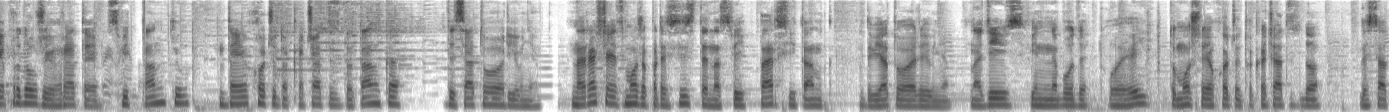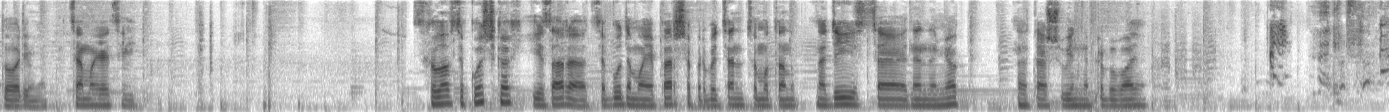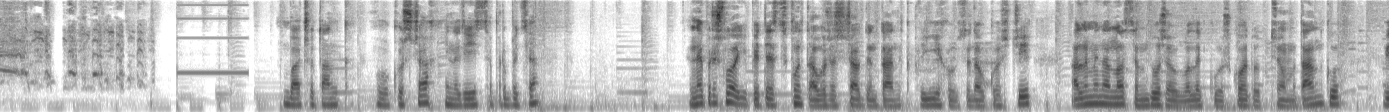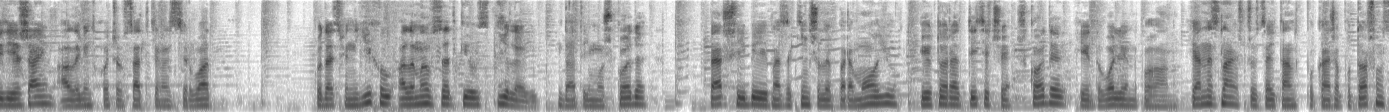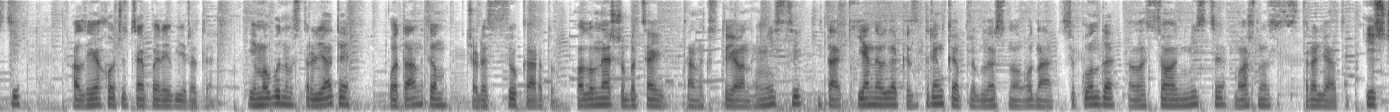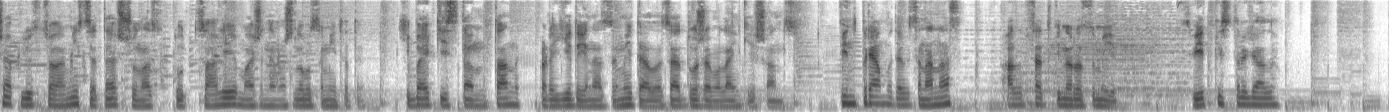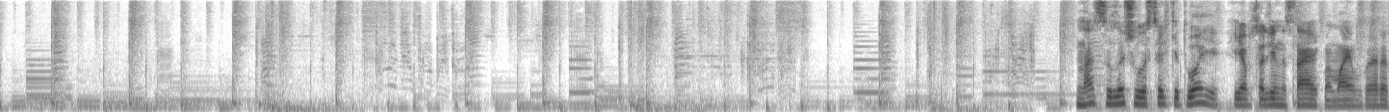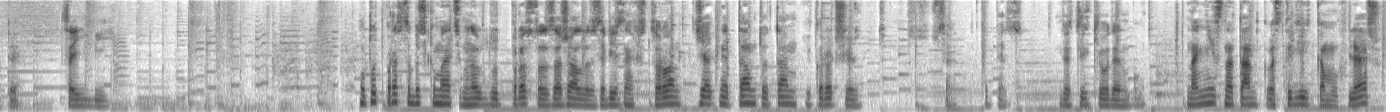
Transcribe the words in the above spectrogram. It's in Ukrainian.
Я продовжую грати в світ танків, де я хочу докачатись до танка 10 рівня. Нарешті я зможу пересісти на свій перший танк 9 рівня. Надіюсь, він не буде тугий, тому що я хочу докачатись до 10 рівня. Це моя ціль. Сховався в кущиках, і зараз це буде моє перше прибиття на цьому танку. Надіюсь, це не намек на те, що він не прибуває. Бачу танк у кущах і надіюсь, це. Не прийшло і 5 секунд, а вже ще один танк приїхав сюди в кущі, але ми наносимо дуже велику шкоду цьому танку. Від'їжджаємо, але він хоче все-таки нас зірвати. Кудись він їхав, але ми все-таки успіли дати йому шкоди. Перший бій ми закінчили перемогою, півтора тисячі шкоди і доволі непогано. Я не знаю, що цей танк покаже по точності, але я хочу це перевірити. І ми будемо стріляти по танкам через всю карту. Головне, щоб цей танк стояв на місці. Так, є невелика затримка, приблизно одна секунда, але з цього місця можна стріляти. І ще плюс цього місця те, що нас тут взагалі майже неможливо замітити. Хіба якийсь там танк переїде і нас замітить, але це дуже маленький шанс. Він прямо дивиться на нас, але все-таки не розуміє, звідки стріляли. Нас залишилось тільки двоє, і я взагалі не знаю, як ми маємо виграти цей бій. Ну тут просто без коментів, мене тут просто зажали з різних сторон. Як не там, то там, і коротше, все, капець. Де тільки один був. Наніс на танк ось такий камуфляж,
